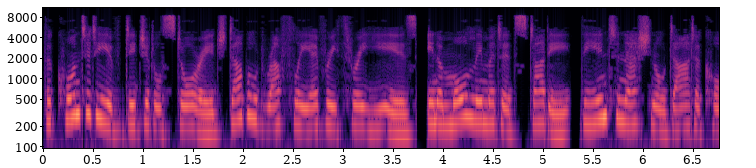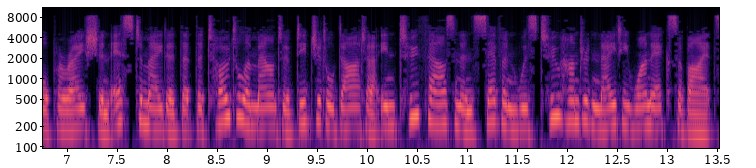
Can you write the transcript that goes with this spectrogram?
The quantity of digital storage doubled roughly every three years. In a more limited study, the International Data Corporation estimated that the total amount of digital data in 2007 was 281 exabytes,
